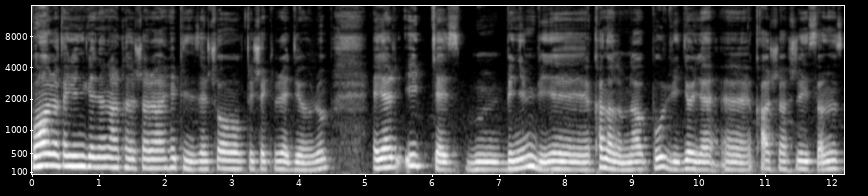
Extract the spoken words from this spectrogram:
bu arada yeni gelen arkadaşlara hepinize çok teşekkür ediyorum. Eğer ilk kez benim e, kanalımla bu video ile karşılaştıysanız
